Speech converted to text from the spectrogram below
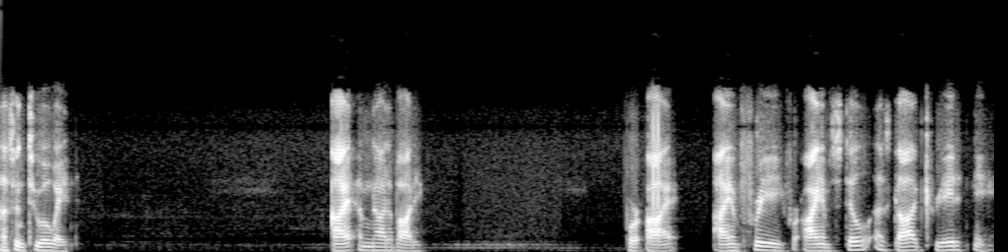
Lesson 208 I am not a body, for I, I am free, for I am still as God created me.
